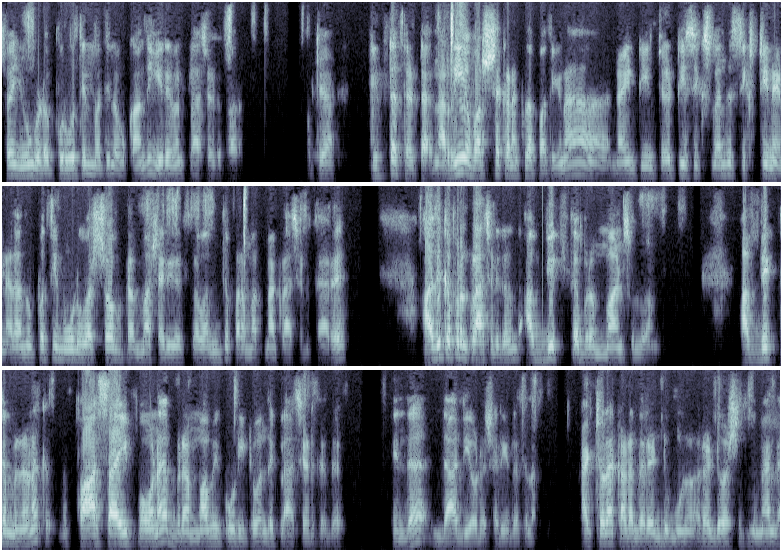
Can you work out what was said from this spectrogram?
ஸோ இவங்களோட பூர்வத்தின் மத்தியில உட்காந்து இறைவன் கிளாஸ் எடுப்பாரு. ஓகே கிட்டத்தட்ட நிறைய வருஷ கணக்குல பாத்தீங்கன்னா நைன்டீன் தேர்ட்டி சிக்ஸ்ல இருந்து சிக்ஸ்டி நைன் அதாவது முப்பத்தி மூணு வருஷம் பிரம்மா சரீரத்துல வந்து பரமாத்மா கிளாஸ் எடுத்தாரு. அதுக்கப்புறம் கிளாஸ் எடுக்கிறது அவ்வியக்த பிரம்மான்னு சொல்லுவாங்க. அவ்வியக்தம் என்னன்னா பாஸ் ஆகி போன பிரம்மாவை கூட்டிட்டு வந்து கிளாஸ் எடுத்தது இந்த தாதியோட சரீரத்துல ஆக்சுவலா கடந்த ரெண்டு மூணு ரெண்டு வருஷத்துக்கு மேல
